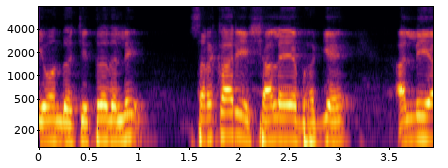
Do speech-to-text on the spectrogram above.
ಈ ಒಂದು ಚಿತ್ರದಲ್ಲಿ ಸರ್ಕಾರಿ ಶಾಲೆಯ ಬಗ್ಗೆ, ಅಲ್ಲಿಯ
